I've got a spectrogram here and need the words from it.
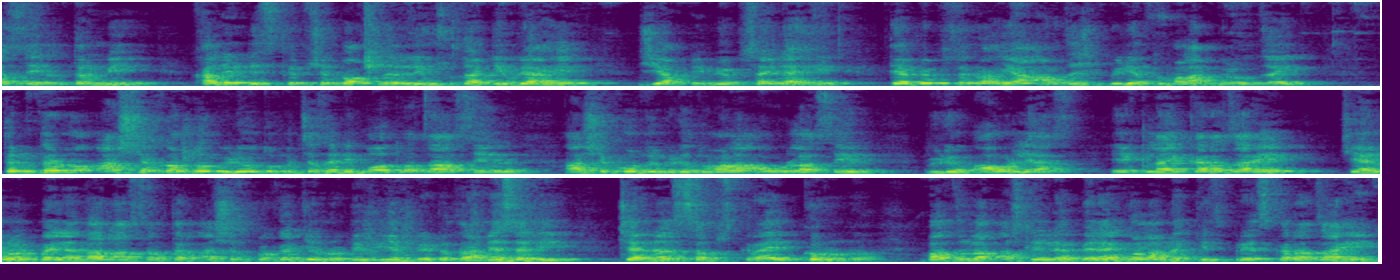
असेल तर मी खाली डिस्क्रिप्शन बॉक्समध्ये लिंक सुद्धा ठेवली आहे. जी आपली वेबसाईट आहे त्या वेबसाईटवर या अर्जाची पीडीएफ तुम्हाला मिळून जाईल. तर मित्रांनो आशा करतो व्हिडिओ तुमच्यासाठी महत्त्वाचा असेल. आशा करतो व्हिडिओ तुम्हाला आवडला असेल. व्हिडिओ आवडल्यास एक लाईक करायचा आहे. चॅनलवर पहिल्यांदा आला असाल तर अशाच प्रकारचे नोटिफिकेशन भेटत राहण्यासाठी चॅनल सबस्क्राईब करून बाजूला असलेल्या बेलायकॉनला नक्कीच प्रेस करायचा आहे.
